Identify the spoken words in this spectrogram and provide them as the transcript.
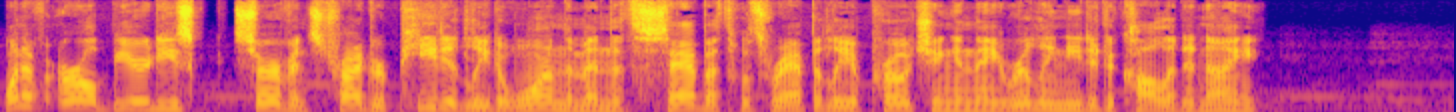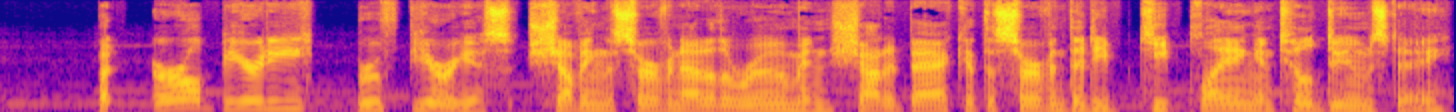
One of Earl Beardy's servants tried repeatedly to warn the men that the Sabbath was rapidly approaching and they really needed to call it a night. But Earl Beardy grew furious, shoving the servant out of the room and shouted back at the servant that he'd keep playing until doomsday.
